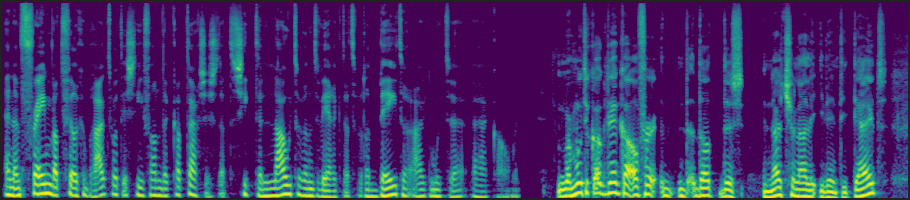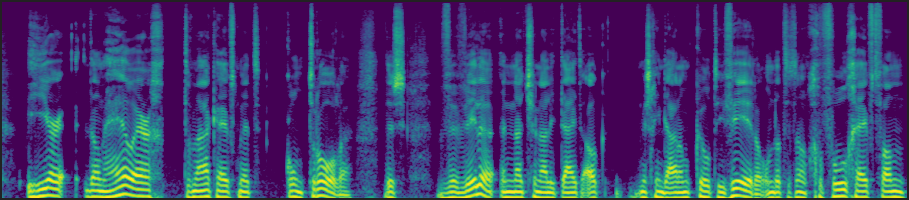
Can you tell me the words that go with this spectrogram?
En een frame wat veel gebruikt wordt is die van de catharsis. Dat ziekte louterend werkt, dat we er beter uit moeten uh, komen. Maar moet ik ook denken over dat dus nationale identiteit hier dan heel erg te maken heeft met controle. Dus we willen een nationaliteit ook misschien daarom cultiveren, omdat het een gevoel geeft van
